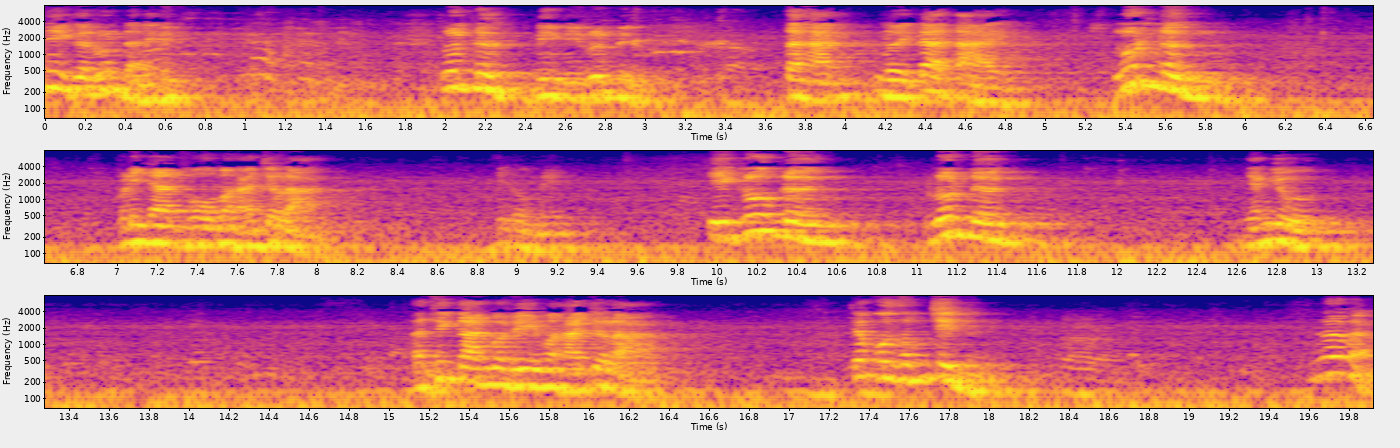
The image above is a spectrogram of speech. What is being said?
นี่คือรุ่นไหน รุ่นหนึ่งนี่นี่รุ่นหนึ่งทหารเลยกล้าตาย รุ่นหนึ่งปริญญาโทมหาจุฬาที่ตรงนี้ อีกรูปหนึ่งรุ่นหนึ่งยังอยู่ อธิการบดีมหาจุฬาเจ้าคุณสมจินนั่นแหละ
